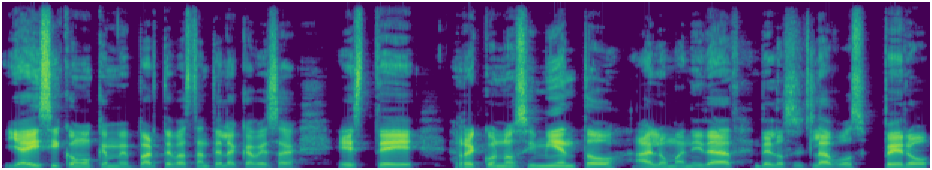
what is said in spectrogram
Y ahí sí como que me parte bastante la cabeza este reconocimiento a la humanidad de los esclavos, pero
